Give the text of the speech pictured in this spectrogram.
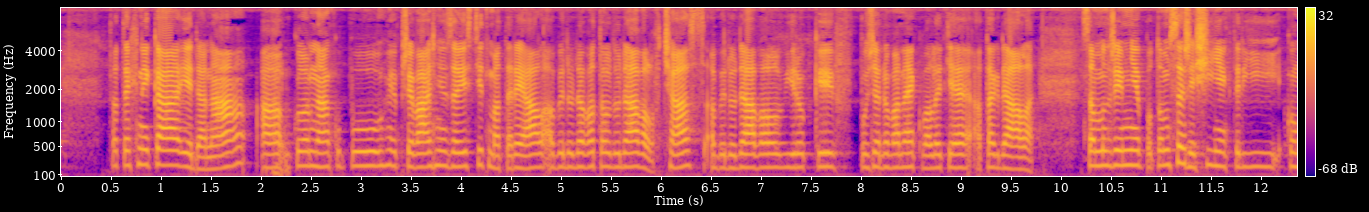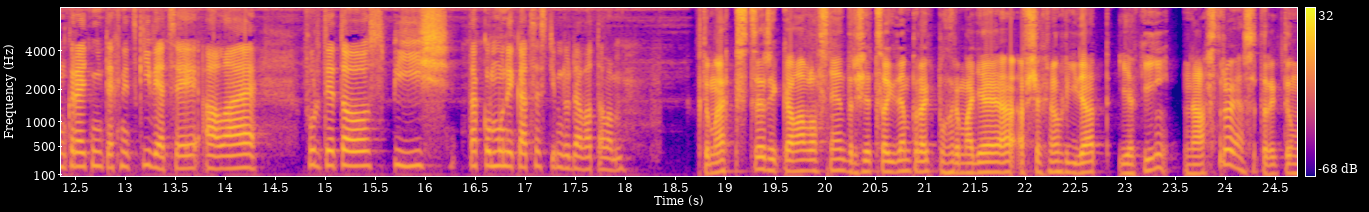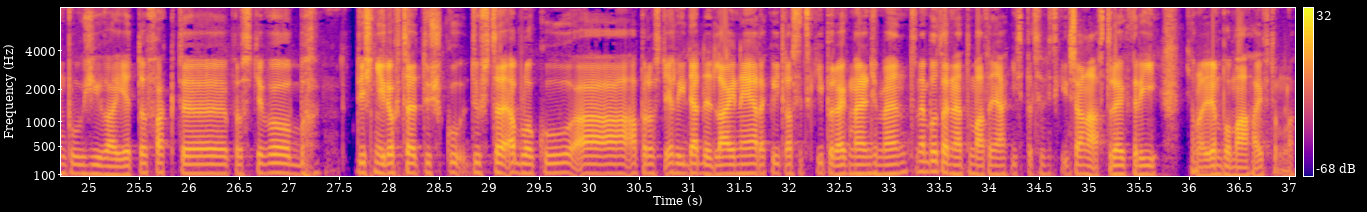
ta technika je daná a mhm. úkolem nákupu je převážně zajistit materiál, aby dodavatel dodával včas, aby dodával výrobky v požadované kvalitě a tak dále. Samozřejmě potom se řeší některé konkrétní technické věci, ale furt je to spíš ta komunikace s tím dodavatelem. K tomu, jak jste říkala, vlastně držet celý ten projekt pohromadě a, a všechno hlídat, jaký nástroje se tady k tomu používají? Je to fakt eh, prostě o, když někdo chce tušku, tušce a bloku a, a prostě hlídat deadliny a takový klasický projekt management, nebo tady na to máte nějaký specifický třeba nástroje, který těm lidem pomáhají v tomhle?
